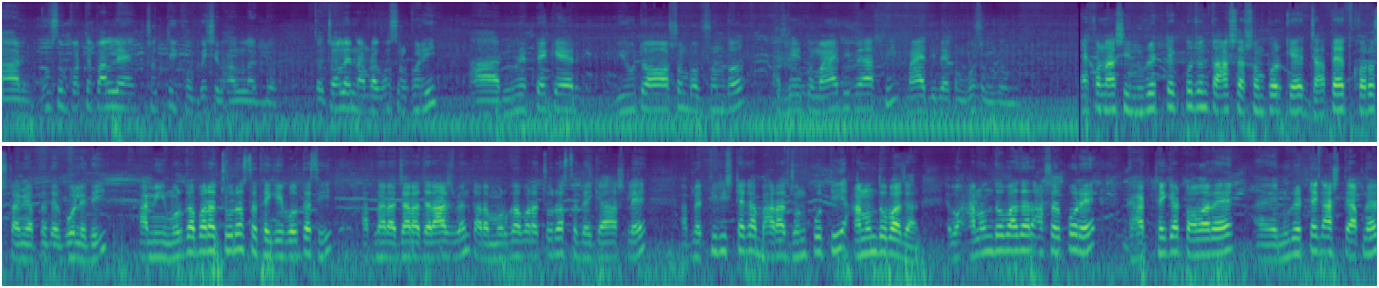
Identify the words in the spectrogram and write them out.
আর গোসল করতে পারলে সত্যি খুব বেশি ভালো লাগবে। তো চলেন আমরা গোসল করি। আর নূরের টেকের ভিউটা অসম্ভব সুন্দর। আর যেহেতু মায়াদ্বীপে আসি মায়াদ্বীপে এখন গোসল করব। এখন আসি নূরের টেক পর্যন্ত আসা সম্পর্কে যাতায়াত খরচটা আমি আপনাদের বলে দিই। আমি মুরগাপাড়া চৌরাস্তা থেকেই বলতেছি, আপনারা যারা যারা আসবেন তারা মুরগাপাড়া চৌরাস্তা থেকে আসলে আপনার তিরিশ টাকা ভাড়া জনপ্রতি আনন্দবাজার এবং আনন্দবাজার আসার পরে ঘাট থেকে টলারে নূরের টেক আসতে আপনার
